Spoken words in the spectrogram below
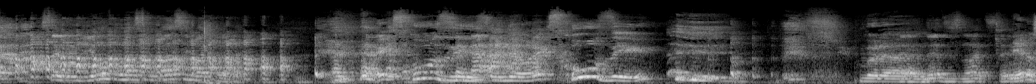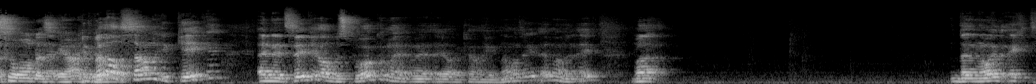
Celine Dion voor masturbatie mag wel. Excusi, signor, excusi. Maar, Ja, eh nee, dat is nooit. nee, dat is gewoon, dat is, ja. Ik heb wel al samen gekeken en het zeker al besproken met, met ja, ik kan geen naam zeggen, Emma en echt, maar dat nooit echt.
